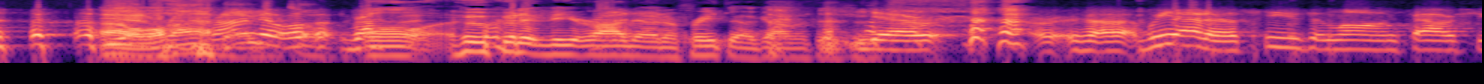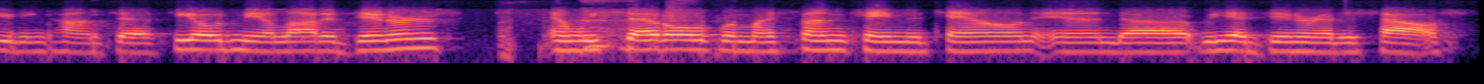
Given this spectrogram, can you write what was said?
yeah, Rondo. Rondo. Well, who could it beat Rondo in a free throw competition? yeah, uh, we had a season-long foul shooting contest. He owed me a lot of dinners, and we settled when my son came to town, and uh, we had dinner at his house.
